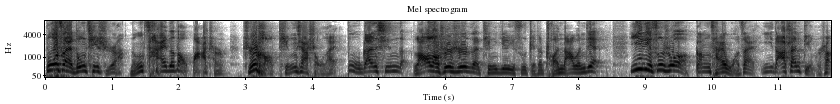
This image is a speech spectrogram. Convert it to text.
波塞冬其实啊能猜得到八成，只好停下手来，不甘心的老老实实在听伊利斯给他传达文件。伊利斯说：“刚才我在伊达山顶上，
